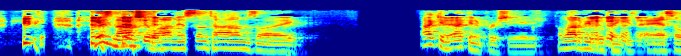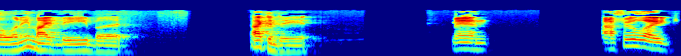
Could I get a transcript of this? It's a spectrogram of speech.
his nonchalantness sometimes like I can I can appreciate it. A lot of people think he's an asshole and he might be, but I can dig it. Man, I feel like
